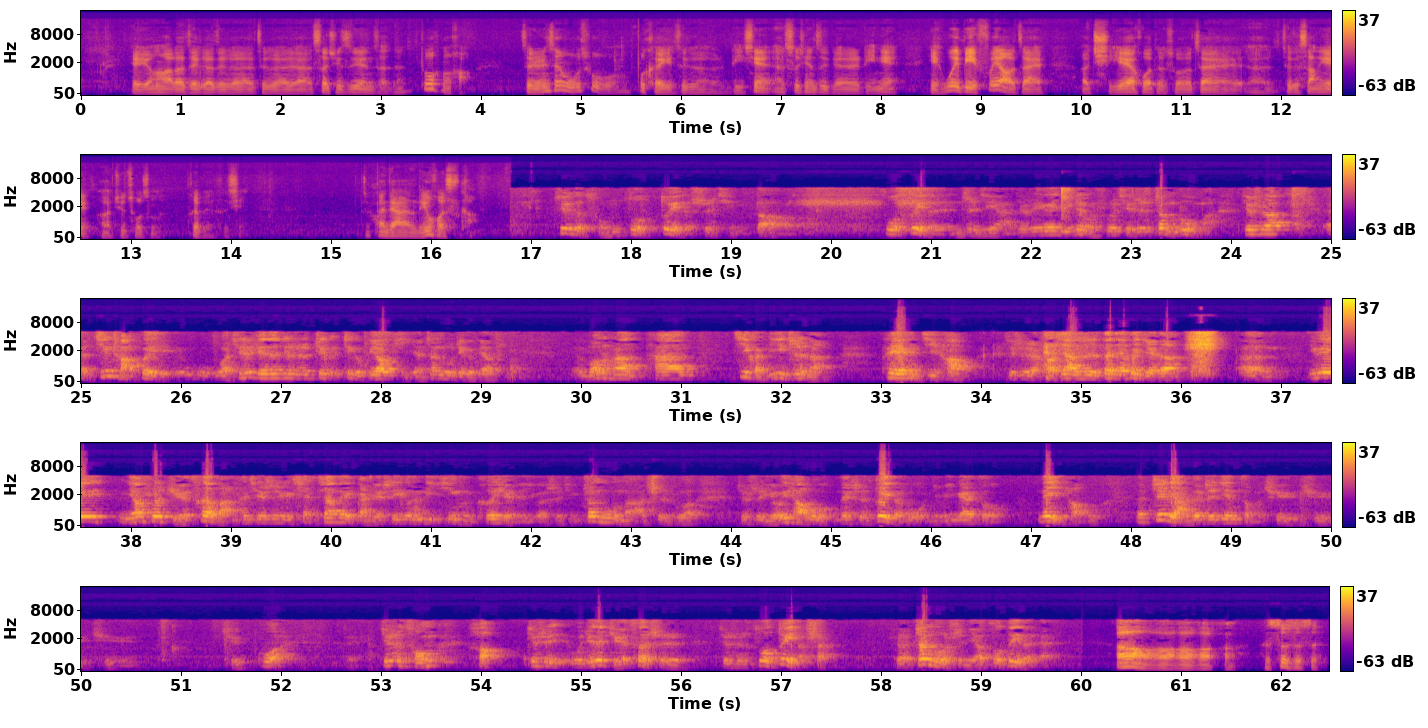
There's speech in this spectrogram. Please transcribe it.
也有很好的这个这个这个社区志愿者的，都很好。这人生无处不可以这个理现呃实现自己的理念，也未必非要在呃企业或者说在呃这个商业啊去做什么特别的事情。大家灵活思考。这个从做对的事情到。做对的人之间啊，就是因为您这本书其实是正路嘛，就是说，呃，经常会，我其实觉得就是这个这个标题啊，正路这个标题，某种上它既很励志呢，它也很鸡汤，就是好像是大家会觉得，嗯，因为你要说决策吧，它其实是相相对感觉是一个很理性、很科学的一个事情，正路呢是说，就是有一条路那是对的路，你们应该走那一条路。那这两个之间怎么去去去去过来？对，就是从好，就是我觉得决策是就是做对的事儿，是正路是你要做对的人。哦哦哦哦哦，是是是，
